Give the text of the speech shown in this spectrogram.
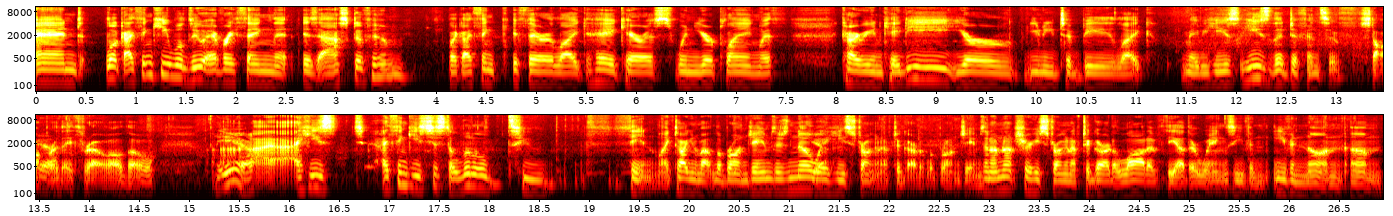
And look, I think he will do everything that is asked of him. Like I think if they're like, "Hey, Caris, when you're playing with Kyrie and KD, you're you need to be like maybe he's he's the defensive stopper Yeah. they throw." Although Yeah. I, he's I think he's just a little too thin. Like talking about LeBron James, there's no way he's strong enough to guard a LeBron James, and I'm not sure he's strong enough to guard a lot of the other wings, even even non um,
